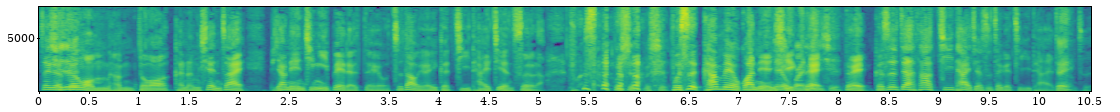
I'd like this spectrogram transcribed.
这个跟我们很多可能现在比较年轻一辈的有知道有一个基泰建设了，不是不是不是。不是，它没有关联性，关联性，对，对，可是在它基泰就是这个基泰这样子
